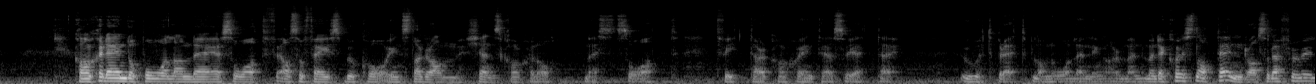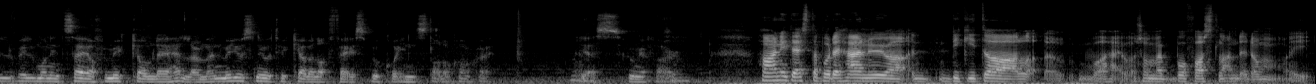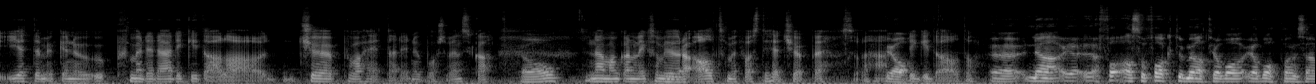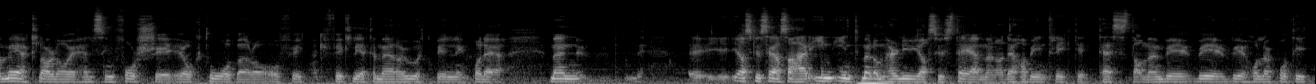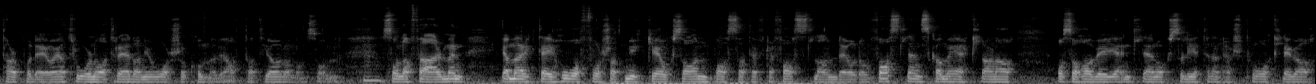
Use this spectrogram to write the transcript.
Kanske det ändå på Åland det är så att alltså Facebook och Instagram känns kanske då mest så att Twitter kanske inte är så jätte utbrett bland ålänningar. Men, men det kan ju snabbt ändras så därför vill, vill man inte säga för mycket om det heller. Men, men just nu tycker jag väl att Facebook och Insta då kanske. Yes, ungefär. Har ni testat på det här nya digital, eh, vad här, som är på fastlandet, de är jättemycket nu upp med det där digitala köp, vad heter det nu på svenska? Ja. När man kan liksom göra allt med fastighetsköpet så det här Ja. digitalt. Och, Eh, nej, alltså faktum är att jag var, jag var på en sån här mäklardag i Helsingfors i, i oktober och, och fick, fick lite mera utbildning på det. Men jag skulle säga så här, in, inte med de här nya systemen, det har vi inte riktigt testat, men vi, vi, vi håller på och tittar på det och jag tror nog att redan i år så kommer vi att, att göra någon sån, sån affär. Men jag märkte i Håfors att mycket är också anpassat efter fastlandet och de fastländska mäklarna och så har vi egentligen också lite den här språkliga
